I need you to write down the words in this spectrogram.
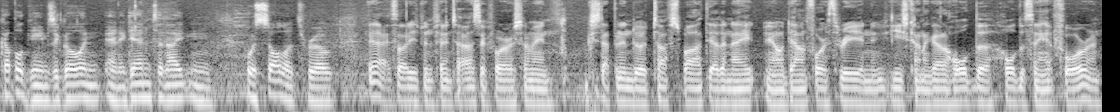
couple games ago and, and again tonight and was solid throughout? Yeah, I thought he's been fantastic for us. I mean, stepping into a tough spot the other night, you know, down four three, and he's kind of got to hold the hold the thing at four. And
